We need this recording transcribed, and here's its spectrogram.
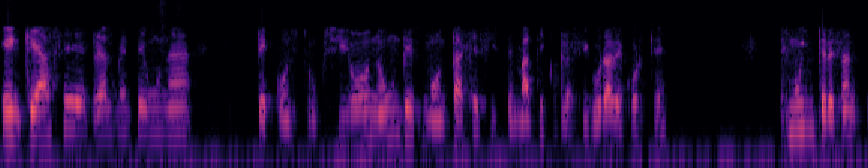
en que hace realmente una deconstrucción o un desmontaje sistemático de la figura de Cortés. Es muy interesante,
